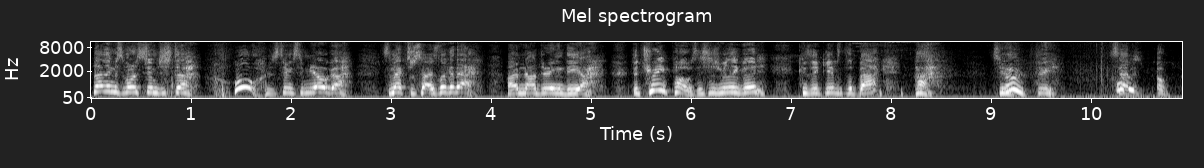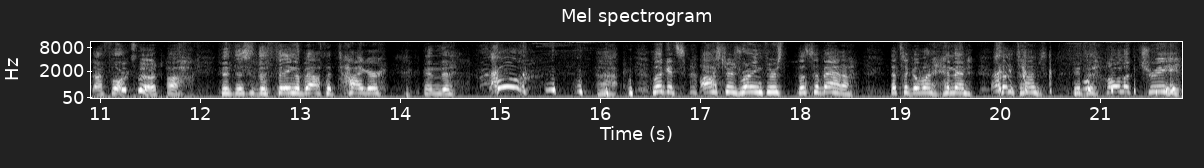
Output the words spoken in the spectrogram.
nothing, Miss Morrissey. I'm just, uh, woo, I'm just doing some yoga, some exercise. Look at that. I'm now doing the, uh, the tree pose. This is really good because it gives the back, ah, two, three, seven, oh, uh, four. What's that? Oh, th- this is the thing about the tiger and the. Uh, look, it's ostrich running through the savannah. That's a good one. And then sometimes it's a, oh, look, tree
